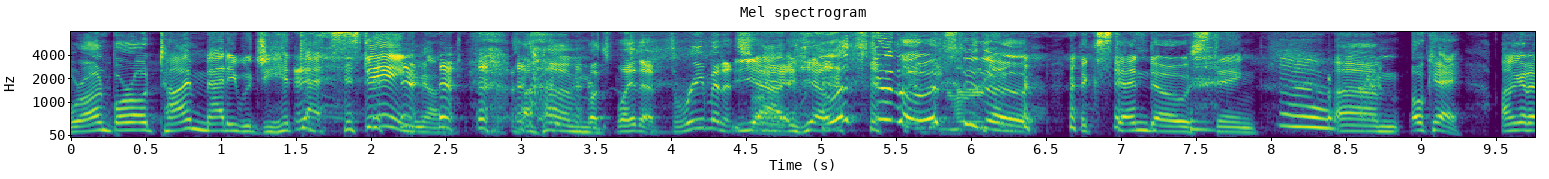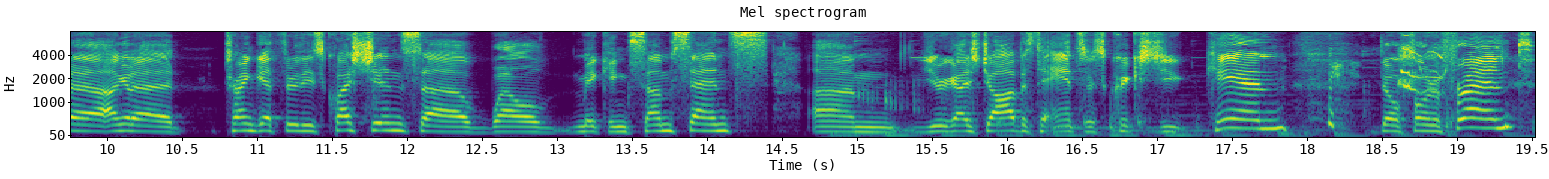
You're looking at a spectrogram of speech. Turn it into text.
we're on borrowed time. Maddie, would you hit that sting? No. Let's play that three minutes. Yeah, yeah. Let's do the let's do the extendo sting. Um, okay, I'm gonna I'm gonna try and get through these questions uh, while making some sense. Um, your guys' job is to answer as quick as you can. Don't phone a friend.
